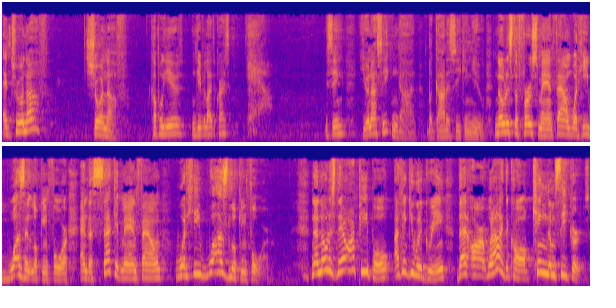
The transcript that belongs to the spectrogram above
and true enough, sure enough, a couple years and give your life to Christ? Yeah. You see, you're not seeking God, but God is seeking you. Notice the first man found what he wasn't looking for, and the second man found what he was looking for. Now, notice there are people, I think you would agree, that are what I like to call kingdom seekers.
